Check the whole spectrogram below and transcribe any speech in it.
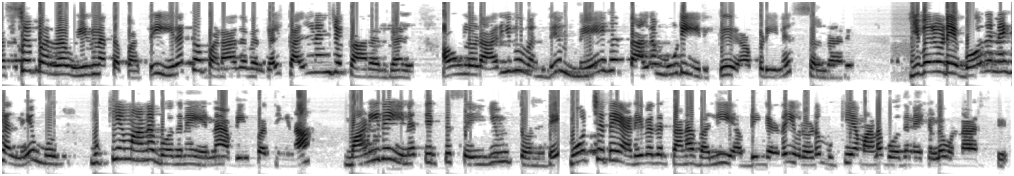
கஷ்டப்படுற உயிரினத்தை பார்த்து இறக்கப்படாதவர்கள் கல் நெஞ்சக்காரர்கள் அவங்களோட அறிவு வந்து மேகத்தால மூடி இருக்கு அப்படின்னு சொல்றாரு. இவருடைய போதனைகள்லயே மு- முக்கியமான போதனை என்ன அப்படின்னு பாத்தீங்கன்னா மனித இனத்திற்கு செய்யும் தொண்டே மோட்சத்தை அடைவதற்கான வழி அப்படிங்கறத இவரோட முக்கியமான போதனைகள்ல ஒன்னா இருக்கு.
